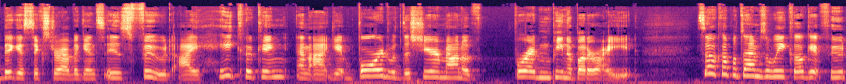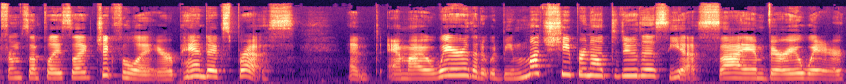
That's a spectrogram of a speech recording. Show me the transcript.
biggest extravagance is food. I hate cooking, and I get bored with the sheer amount of bread and peanut butter I eat. So, a couple times a week, I'll get food from someplace like Chick fil A or Panda Express. And am I aware that it would be much cheaper not to do this? Yes, I am very aware.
